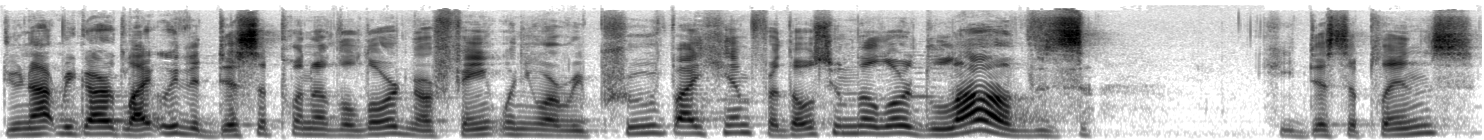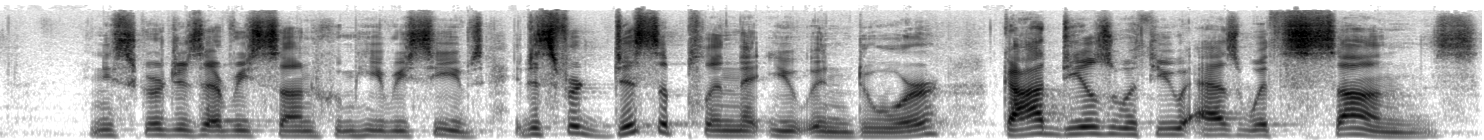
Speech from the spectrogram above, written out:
do not regard lightly the discipline of the Lord, nor faint when you are reproved by him. For those whom the Lord loves, he disciplines, and he scourges every son whom he receives. It is for discipline that you endure. God deals with you as with sons.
